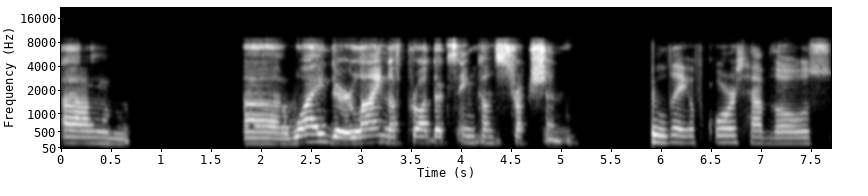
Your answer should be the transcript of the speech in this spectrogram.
um, uh, wider line of products in construction, Will they, of course, have those?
